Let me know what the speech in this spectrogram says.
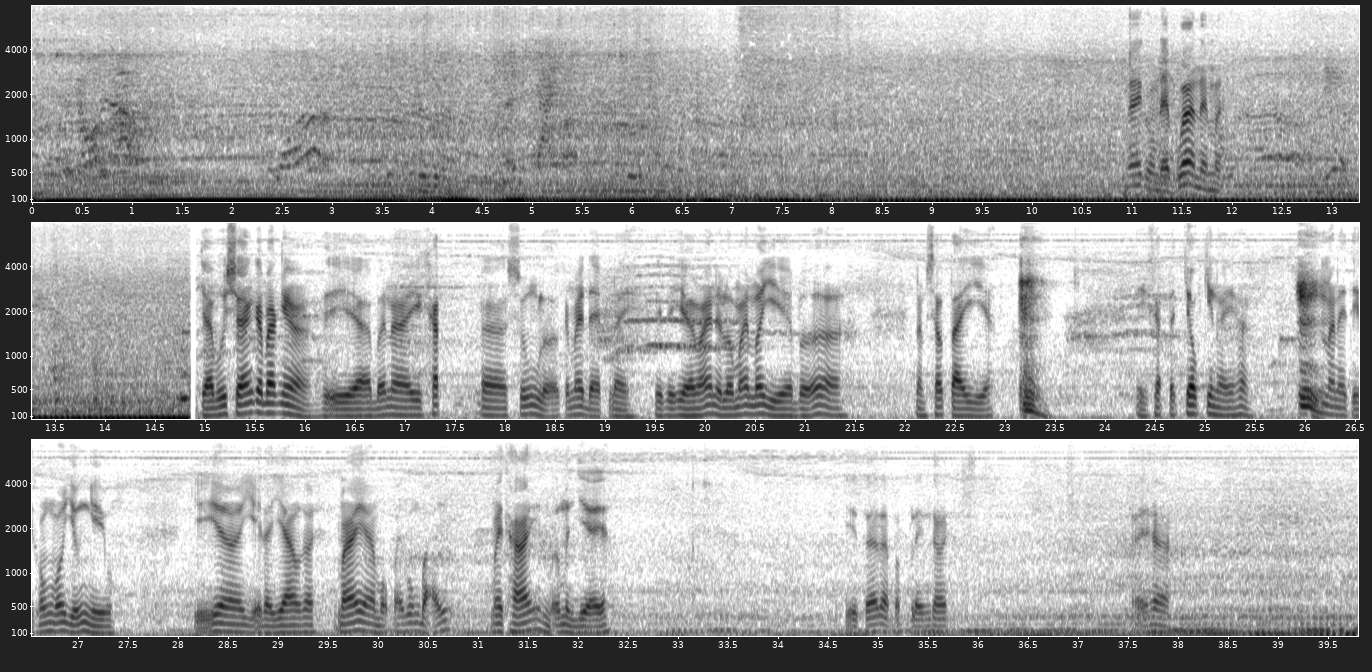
máy còn đẹp quá anh em à chào buổi sáng các bác nha. Thì à, bữa nay khách à, xuống lựa cái máy đẹp này. Thì bây giờ máy này lô máy mới về bữa à, năm sáu tay gì á. Thì khách đã chốt cái này ha máy này thì không có dưỡng nhiều. Chỉ ờ, vậy là giao thôi. Máy ờ, 1747 máy thái bữa mình về chỉ tới là bắp liền thôi. Đây ha.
